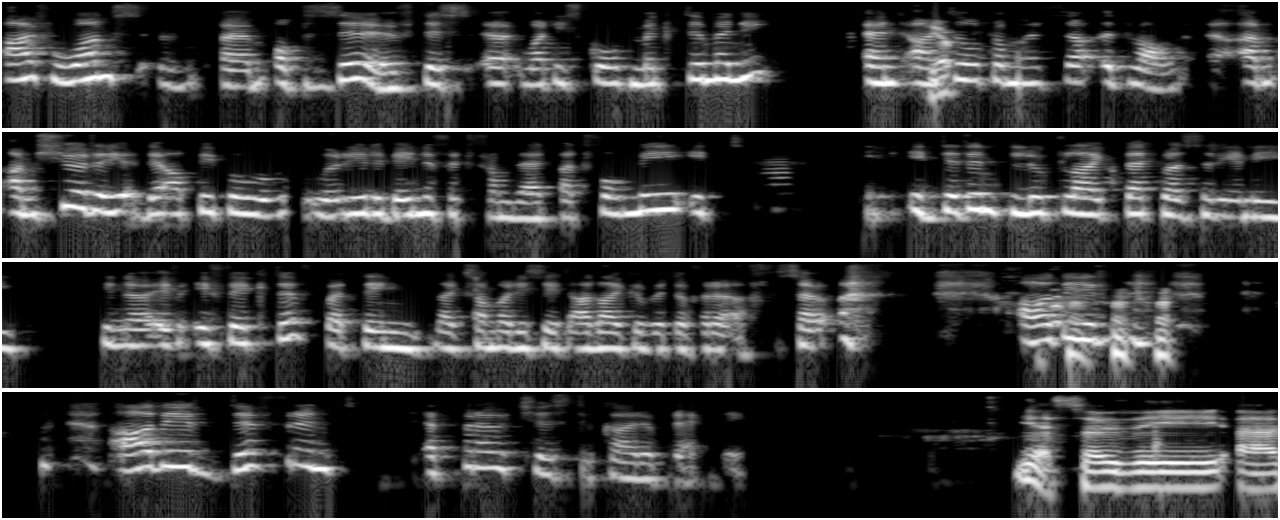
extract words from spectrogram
I've once um, observed this, uh, what is called McTimoney, and I yep. thought to myself, well, I'm, I'm sure there are people who really benefit from that, but for me, it, it, it didn't look like that was really, you know, effective. But then, like somebody said, I like a bit of rough. So, are there are there different approaches to chiropractic? Yes, so the uh,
